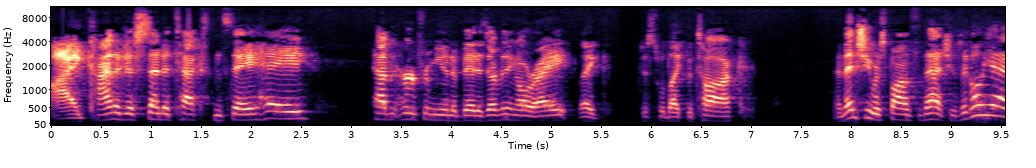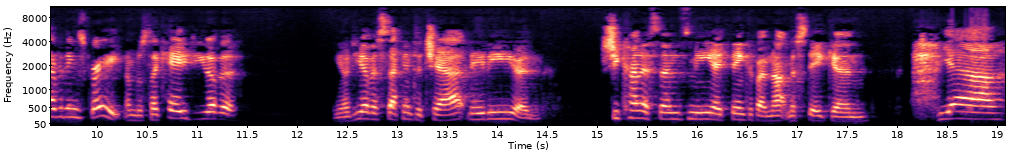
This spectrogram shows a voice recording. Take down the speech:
I kind of just send a text and say, "Hey, haven't heard from you in a bit. Is everything all right? Like, just would like to talk." And then she responds to that. She's like, "Oh yeah, everything's great." And I'm just like, "Hey, do you have a you know, do you have a second to chat maybe? And she kind of sends me, I think, if I'm not mistaken, yeah,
